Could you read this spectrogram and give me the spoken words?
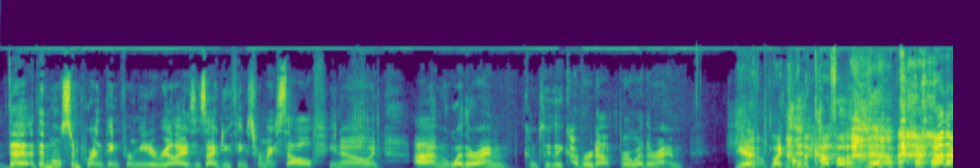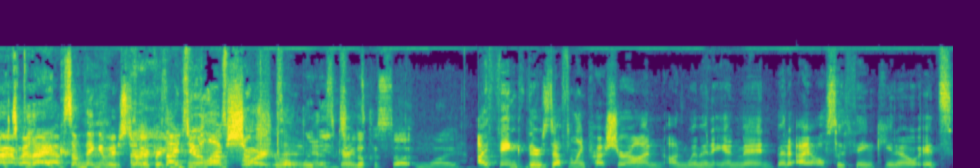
the the most important thing for me to realize is I do things for myself, you know, and um, whether I'm completely covered up or whether I'm you Yeah, know, like on the cover. whether, It's whether I have something a bit shorter because I do love shorts on and, women and to look a certain way. I think there's definitely pressure on on women and men, but I also think you know it's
